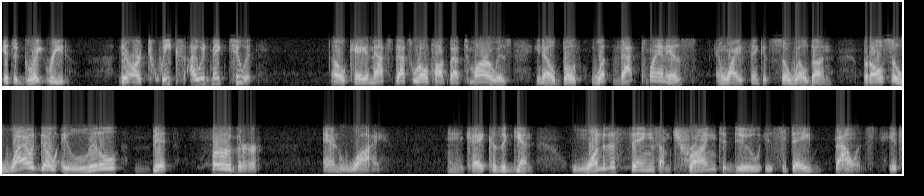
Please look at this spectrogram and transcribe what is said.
it's a great read. There are tweaks I would make to it. Okay, and that's that's what I'll talk about tomorrow. Is you know both what that plan is and why I think it's so well done, but also why I would go a little bit further and why. Okay, because again, one of the things I'm trying to do is stay balanced. It's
